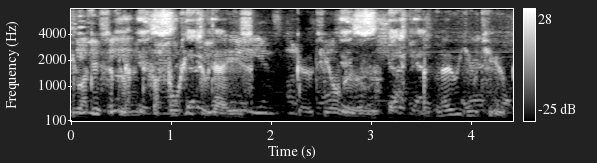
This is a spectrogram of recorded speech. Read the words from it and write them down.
you are disciplined for 42 days. Go to your room. And no YouTube.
